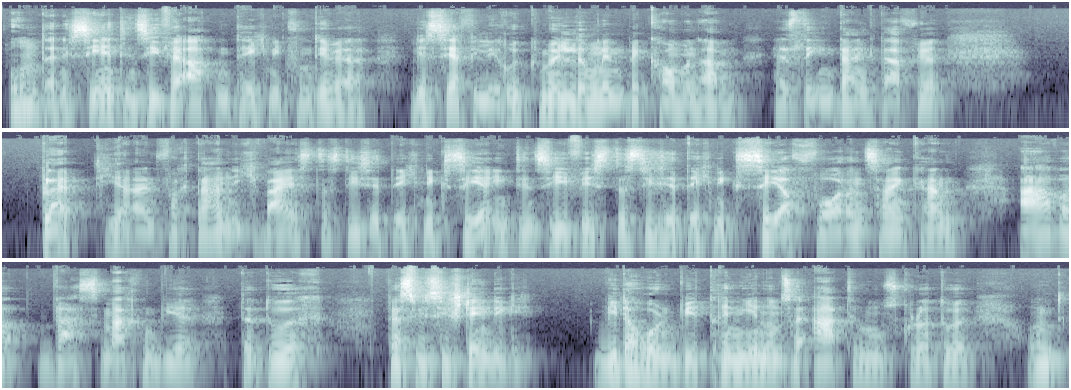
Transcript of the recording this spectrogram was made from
und eine sehr intensive Atemtechnik, von der wir sehr viele Rückmeldungen bekommen haben. Herzlichen Dank dafür. Bleibt hier einfach dran. Ich weiß, dass diese Technik sehr intensiv ist, dass diese Technik sehr fordernd sein kann. Aber was machen wir dadurch, dass wir sie ständig wiederholen? Wir trainieren unsere Atemmuskulatur und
